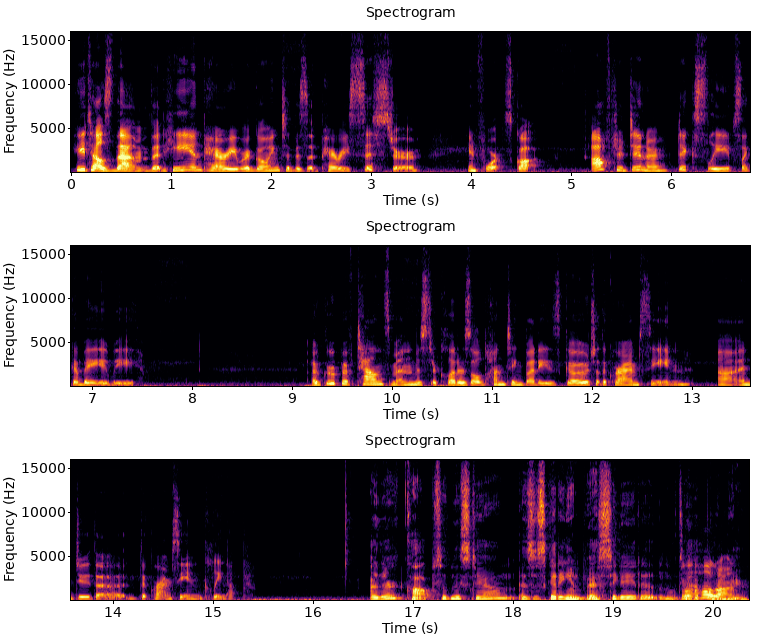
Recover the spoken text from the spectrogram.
He tells them that he and Perry were going to visit Perry's sister in Fort Scott. After dinner, Dick sleeps like a baby. A group of townsmen, Mr. Clutter's old hunting buddies, go to the crime scene uh, and do the, the crime scene cleanup. Are there cops in this town? Is this getting investigated? What's Well, hold on. here?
